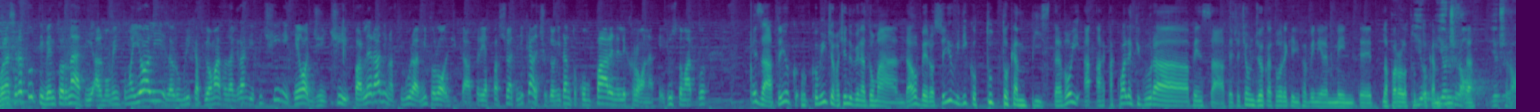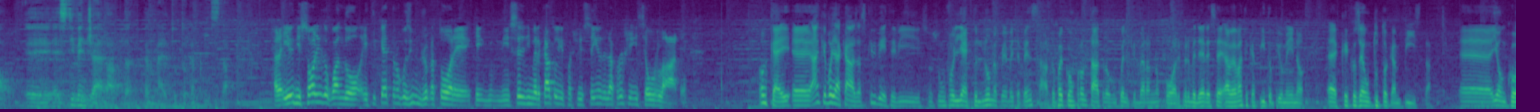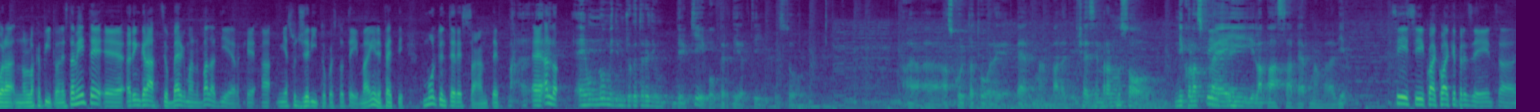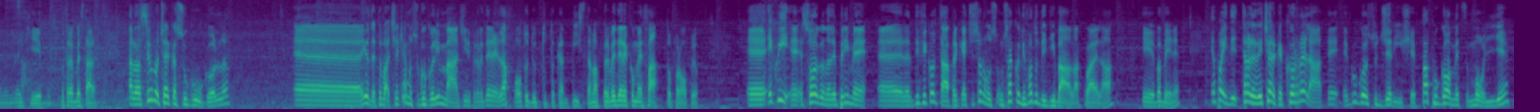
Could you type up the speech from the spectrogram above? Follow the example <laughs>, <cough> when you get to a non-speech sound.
Buonasera a tutti, bentornati al Momento Maioli, la rubrica più amata da grandi e piccini che oggi ci parlerà di una figura mitologica per gli appassionati di calcio che ogni tanto compare nelle cronache, giusto Marco? Esatto, io co- comincio facendovi una domanda, ovvero se io vi dico tuttocampista, voi a, a, a quale figura pensate? Cioè c'è un giocatore che vi fa venire in mente la parola tuttocampista? Io, io ce l'ho, io ce l'ho, è, è Steven Gerrard per me, il tuttocampista. Allora, io di solito quando etichettano così un giocatore che in sede di mercato mi faccio il segno della croce e inizio a urlare. Ok, eh, anche voi a casa scrivetevi su, su, un foglietto il nome a cui avete pensato, poi confrontatelo con quelli che verranno fuori per vedere se avevate capito più o meno eh, che cos'è un tuttocampista. Eh, io ancora non l'ho capito onestamente. Eh, ringrazio Bergman Valadier che ha, mi ha suggerito questo tema, in effetti molto interessante. Ma eh, è, allora... è, un nome di un giocatore di un, del Chievo per dirti questo ascoltatore Bergman Valadier. Cioè sembra, non so, Nicolas Frey sì, sì. la passa a Bergman Valadier. Sì, sì, qual- qualche presenza nel esatto. Chievo potrebbe stare. Allora, se uno cerca su Google eh, io ho detto, va, cerchiamo su Google Immagini per vedere la foto di un tuttocampista, no? per vedere com'è fatto proprio. Eh, e qui eh, sorgono le prime eh, difficoltà perché ci sono un, un, sacco di foto di Dybala qua e là, e va bene. E poi di, tra le ricerche correlate eh, Google suggerisce Papu Gomez moglie,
